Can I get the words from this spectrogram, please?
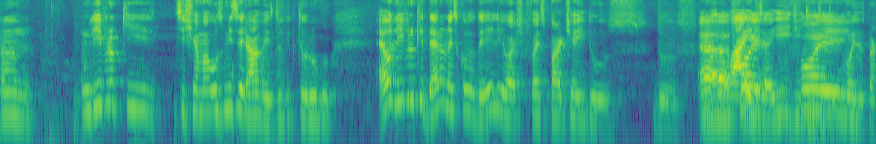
Um, um livro que se chama Os Miseráveis, do Victor Hugo. É o livro que deram na escola dele, eu acho que faz parte aí dos, dos é, manuais foi, aí de, foi, de, de, coisas pra,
